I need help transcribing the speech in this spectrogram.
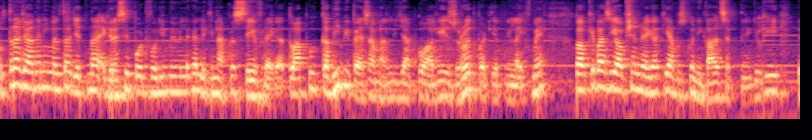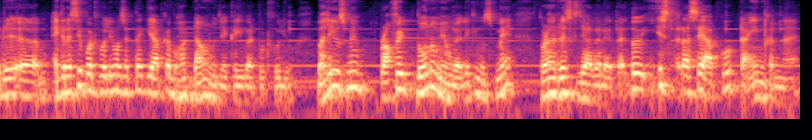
उतना ज़्यादा नहीं मिलता जितना एग्रेसिव पोर्टफोलियो में मिलेगा, लेकिन आपका सेफ़ रहेगा। तो आपको कभी भी पैसा, मान लीजिए आपको आगे ज़रूरत पड़ती है अपनी लाइफ में तो आपके पास ये ऑप्शन रहेगा कि आप उसको निकाल सकते हैं। क्योंकि एग्रेसिव पोर्टफोलियो हो सकता है कि आपका बहुत डाउन हो जाए कई बार पोर्टफोलियो भले ही उसमें प्रॉफिट दोनों में होगा, लेकिन उसमें थोड़ा रिस्क ज़्यादा रहता है। तो इस तरह से आपको टाइम करना है,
